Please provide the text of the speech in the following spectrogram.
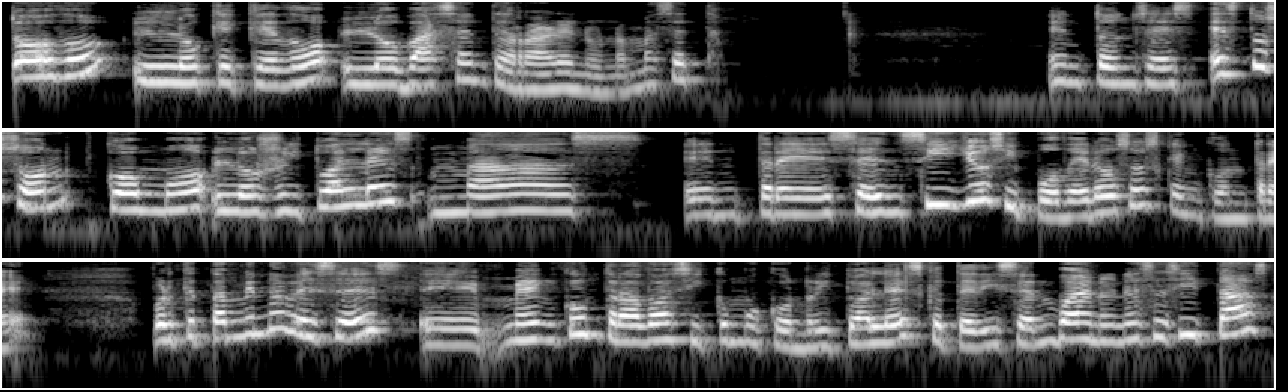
todo lo que quedó lo vas a enterrar en una maceta. Entonces, estos son como los rituales más entre sencillos y poderosos que encontré porque también a veces eh, me he encontrado así como con rituales que te dicen, bueno, necesitas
